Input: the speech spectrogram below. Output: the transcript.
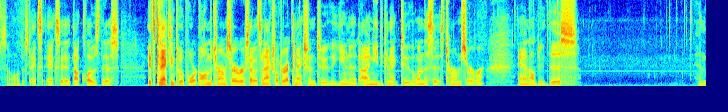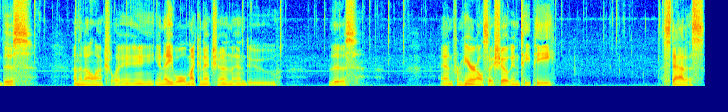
so I'll just exit, exit. I'll close this. It's connecting to a port on the term server, so it's an actual direct connection to the unit. I need to connect to the one that says term server. And I'll do this and this and then I'll actually enable my connection and do this. And from here I'll say show NTP status.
